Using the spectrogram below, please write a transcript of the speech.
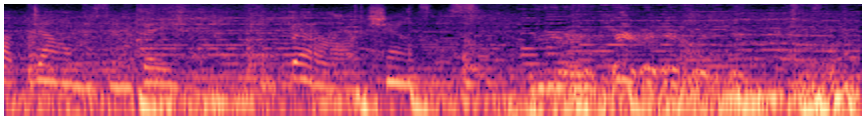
Shut down this invasion, the better our chances.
